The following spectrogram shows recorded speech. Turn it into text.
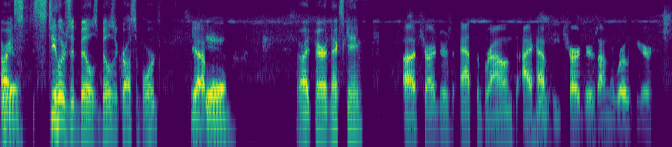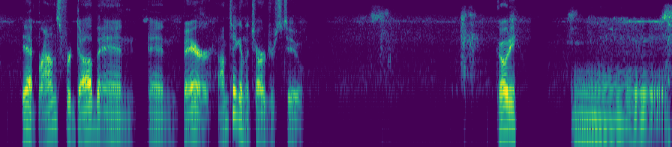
All right, Yeah. S- Steelers at Bills. Bills across the board. Yeah. Yeah. All right, Parrot. Next game. Uh, Chargers at the Browns. I have the Chargers on the road here. Yeah, Browns for Dub and and Bear. I'm taking the Chargers too. Cody. Mm.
